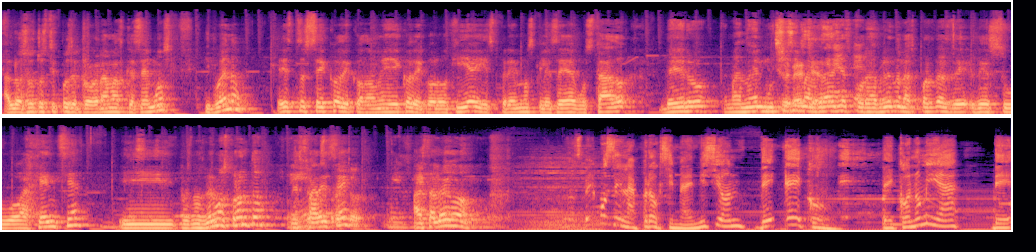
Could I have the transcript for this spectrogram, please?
a los otros tipos de programas que hacemos. Y bueno, esto es Eco de Economía y Eco de Ecología y esperemos que les haya gustado. Vero, Manuel, muchísimas gracias. por abrirnos las puertas de, su agencia y pues nos vemos pronto, ¿les parece? Hasta luego. Nos vemos en la próxima emisión de ECO, de Economía, de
